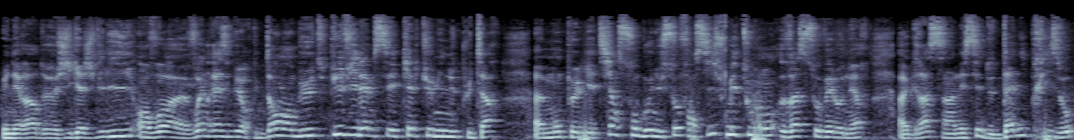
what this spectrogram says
une erreur de Gigashvili envoie Voine-Resburg dans l'embut. Puis Willem C quelques minutes plus tard. Montpellier tient son bonus offensif, mais Toulon va sauver l'honneur grâce à un essai de Danny Priso.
